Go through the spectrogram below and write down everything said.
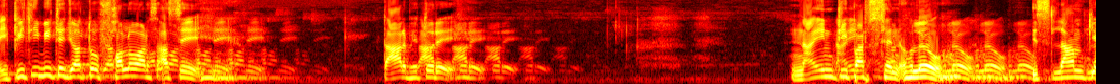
এই পৃথিবীতে যত ফলোয়ার্স আছে তার ভেতরে নাইনটি পার্সেন্ট হলেও ইসলামকে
